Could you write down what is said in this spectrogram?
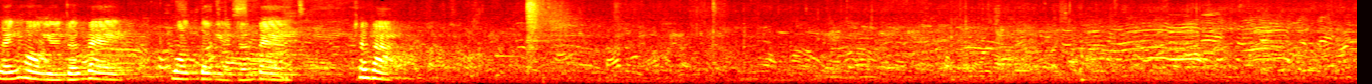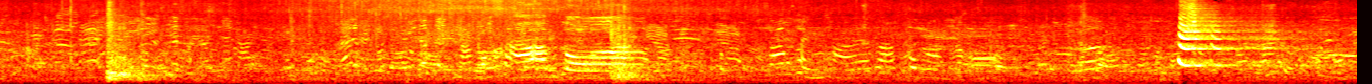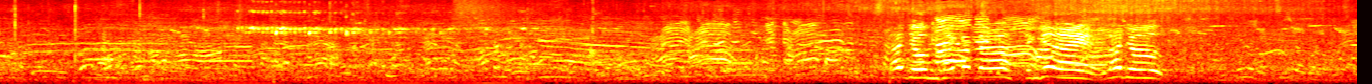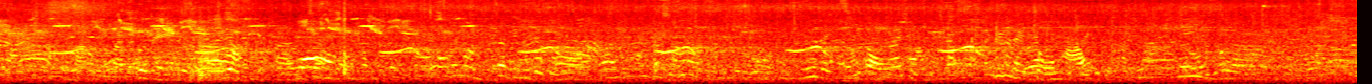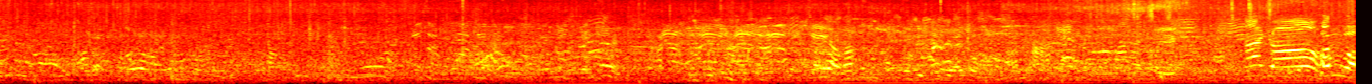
领航员准备运动员准备出发。lá trường thấy các uh, tình tiết này lá trường Thank you.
